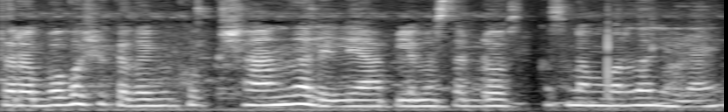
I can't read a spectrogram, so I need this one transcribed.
तर बघू शकता तुम्ही खूप छान झालेले आहे आपले मस्त डोस. कसा नंबर झालेला आहे.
